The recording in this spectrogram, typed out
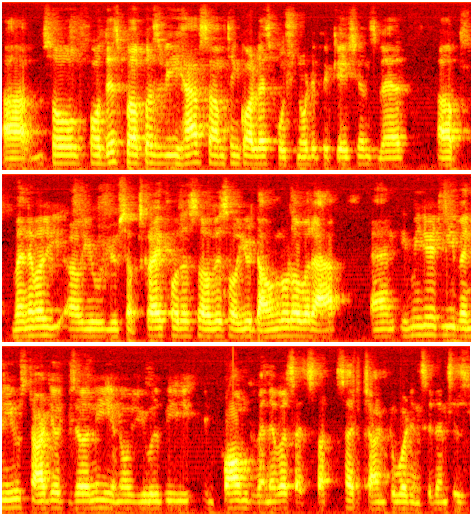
Um, so for this purpose, we have something called as push notifications, where uh, whenever you, uh, you you subscribe for the service or you download our app, and immediately when you start your journey, you know you will be informed whenever such such, untoward incidences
